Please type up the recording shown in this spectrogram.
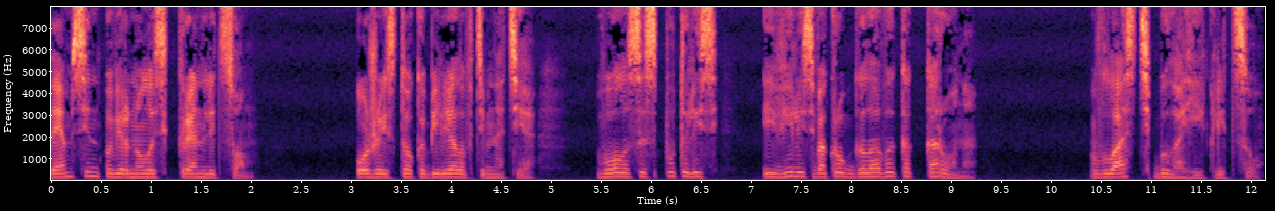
Темсин повернулась к Рен лицом. Кожа истока белела в темноте, волосы спутались и вились вокруг головы, как корона. Власть была ей к лицу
